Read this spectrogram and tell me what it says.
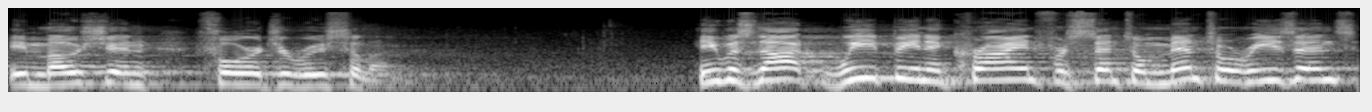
emotion for Jerusalem. He was not weeping and crying for sentimental reasons.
